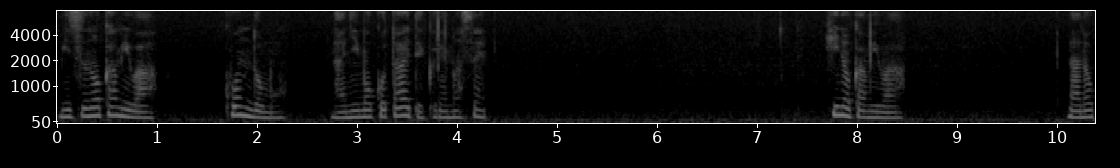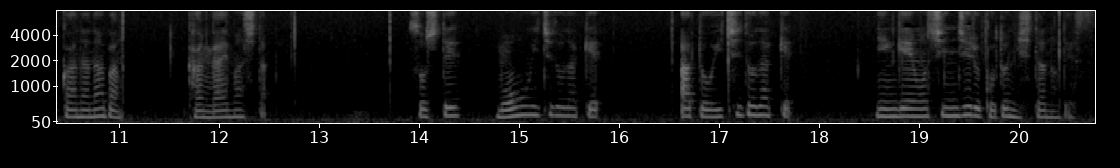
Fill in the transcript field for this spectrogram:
水の神は今度も何も答えてくれません。火の神は7日7番考えました。そしてもう一度だけあと一度だけ人間を信じることにしたのです。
